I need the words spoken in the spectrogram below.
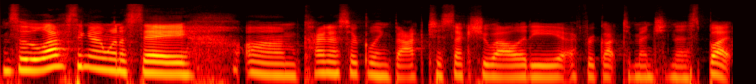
And so the last thing I want to say, um, kind of circling back to sexuality, I forgot to mention this, but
